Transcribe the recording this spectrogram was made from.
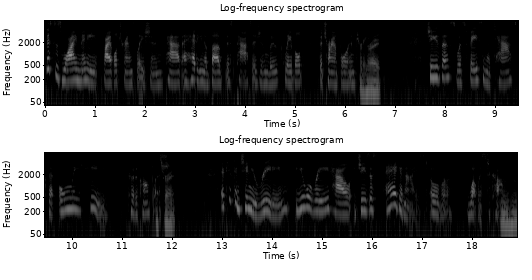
This is why many Bible translations have a heading above this passage in Luke labeled the triumphal entry. Right. Jesus was facing a task that only he could accomplish. That's right. If you continue reading, you will read how Jesus agonized over what was to come. hmm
